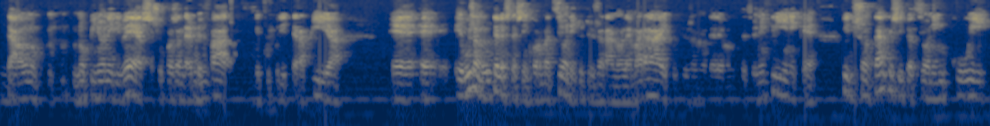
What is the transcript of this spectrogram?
dà un, un'opinione diversa su cosa andrebbe mm. fatto, che tipo di terapia e, e, e, usano tutte le stesse informazioni, tutti useranno l'MRI, tutti usano delle valutazioni cliniche, quindi ci sono tante situazioni in cui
